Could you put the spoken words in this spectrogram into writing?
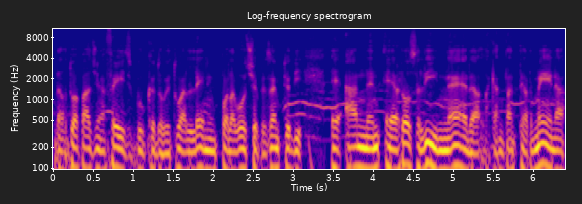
dalla tua pagina Facebook dove tu alleni un po' la voce per esempio di eh, Anne eh, Rosalyn, eh, la, cantante armena,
